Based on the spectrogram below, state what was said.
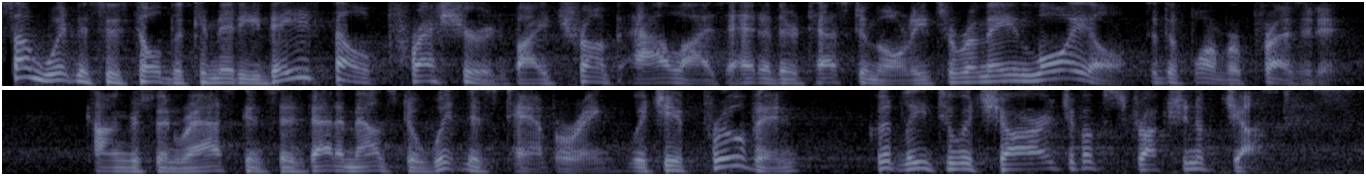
Some witnesses told the committee they felt pressured by Trump allies ahead of their testimony to remain loyal to the former president. Congressman Raskin says that amounts to witness tampering, which, if proven, could lead to a charge of obstruction of justice.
